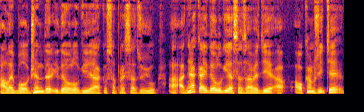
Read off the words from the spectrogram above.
alebo gender ideológie, ako sa presadzujú. A, a nejaká ideológia sa zavedie a, a okamžite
